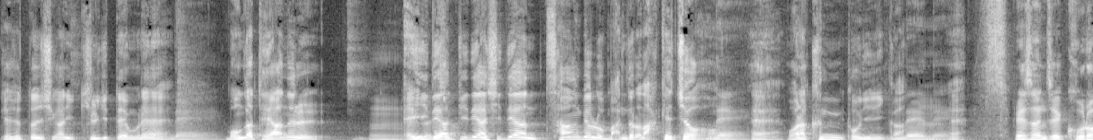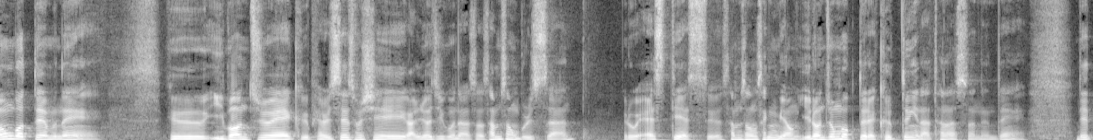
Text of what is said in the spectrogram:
계셨던 시간이 길기 때문에 네. 뭔가 대안을 음, A 대안, B 대안, C 대안 상황별로 만들어 놨겠죠. 네. 예, 워낙 큰 돈이니까. 네, 네. 네. 그래서 이제 그런 것 때문에 그 이번 주에 그 별세 소식 알려지고 나서 삼성물산 그리고 SDS, 삼성생명 이런 종목들의 급등이 나타났었는데 근데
